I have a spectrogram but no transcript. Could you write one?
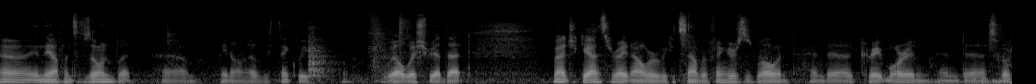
uh, in the offensive zone, but um, you know I think we we all wish we had that magic answer right now where we could snap our fingers as well and, and uh, create more and, and uh, score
